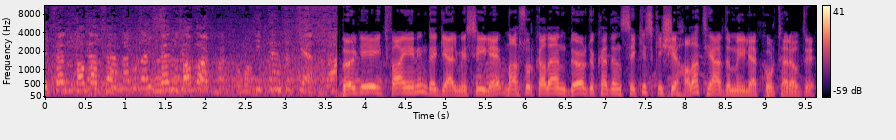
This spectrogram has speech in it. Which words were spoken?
İpten tut ablam sen. İpten tut ablam. İpten tut gel. Bölgeye itfaiyenin de gelmesiyle mahsur kalan 4'ü kadın 8 kişi halat yardımıyla kurtarıldı.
